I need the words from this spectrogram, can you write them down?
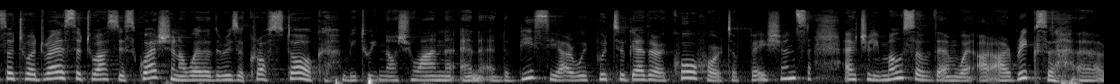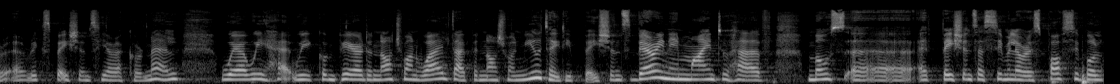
so, to address, to ask this question of whether there is a crosstalk between Notch1 and, and the BCR, we put together a cohort of patients. Actually, most of them are, are Rick's, uh, uh Rick's patients here at Cornell, where we, ha- we compared the Notch1 wild type and Notch1 mutated patients, bearing in mind to have most uh, uh patients as similar as possible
